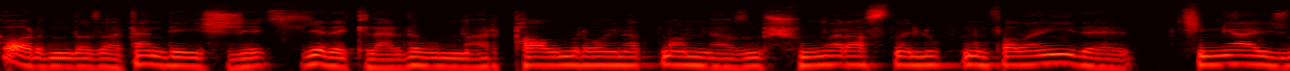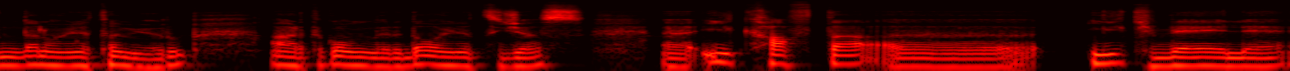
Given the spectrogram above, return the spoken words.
Gordon da zaten değişecek. Yedeklerde bunlar. Palmer oynatmam lazım. Şunlar aslında Lukman falan iyi de kimya yüzünden oynatamıyorum. Artık onları da oynatacağız. Ee, ilk hafta e, ilk VL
